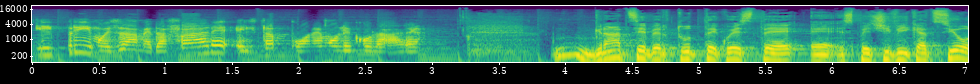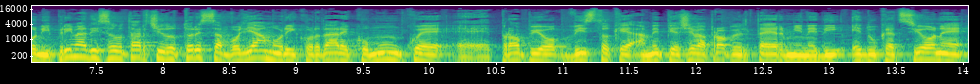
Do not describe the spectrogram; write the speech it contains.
Il primo esame da fare è il tampone molecolare. Grazie per tutte queste eh, specificazioni. Prima di salutarci, dottoressa, vogliamo ricordare comunque, eh, proprio visto che a me piaceva proprio il termine di educazione,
